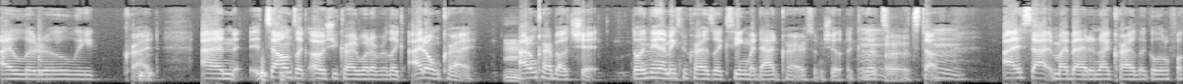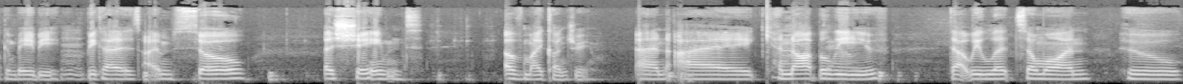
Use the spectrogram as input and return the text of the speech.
I literally cried. And it sounds like, oh, she cried, whatever. Like, I don't cry. Mm. I don't cry about shit. The only thing that makes me cry is like seeing my dad cry or some shit. Like, that's it's tough. I sat in my bed and I cried like a little fucking baby because I'm so ashamed of my country. And I cannot believe that we let someone who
